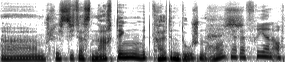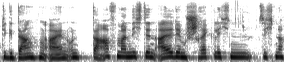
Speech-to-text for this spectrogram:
Ähm, schließt sich das Nachdenken mit kaltem Duschen aus? Ja, da frieren auch die Gedanken ein. Und darf man nicht in all dem Schrecklichen sich noch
